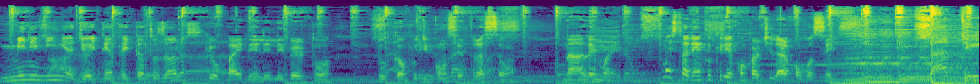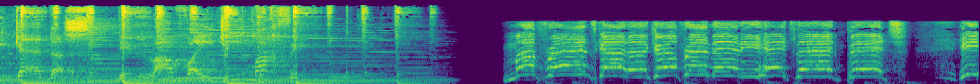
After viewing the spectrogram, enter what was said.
menininha de 80 e tantos anos que o pai dele libertou do campo de concentração na Alemanha. Uma historinha que eu queria compartilhar com vocês. De lava e de marfim. My friend's got a girlfriend and he hates that bitch. He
